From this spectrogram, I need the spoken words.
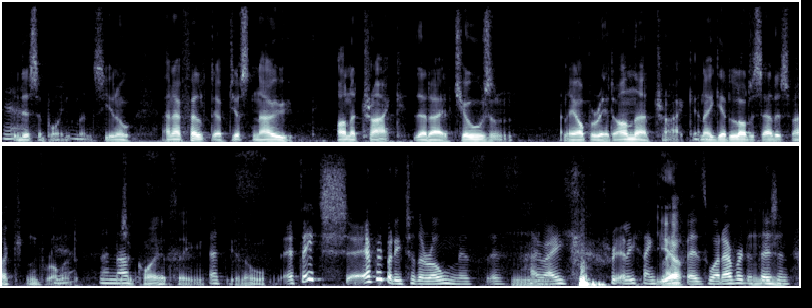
Yeah. the disappointments, you know. And I felt I've just now on a track that I've chosen and I operate on that track and I get a lot of satisfaction from Yeah, it. and it's a quiet thing, it's, you know. it's each everybody to their own is, is how I really think Mm. Yeah. Mm. life is. Whatever decision people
